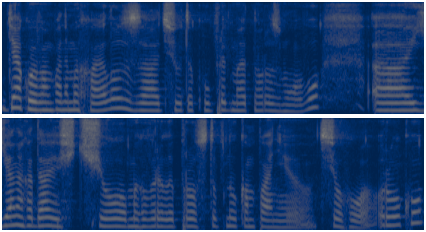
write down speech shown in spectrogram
Дякую вам, пане Михайло, за цю таку предметну розмову. Е, Я нагадаю, що ми говорили про вступну кампанію цього року.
